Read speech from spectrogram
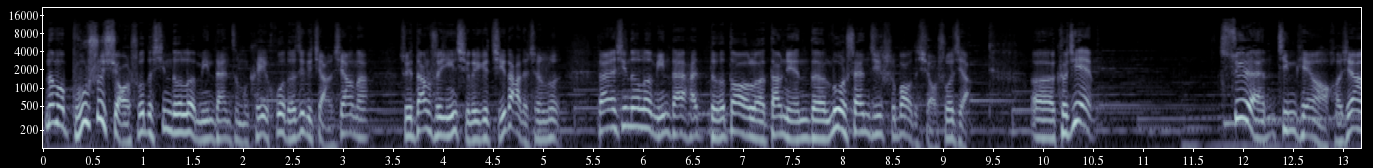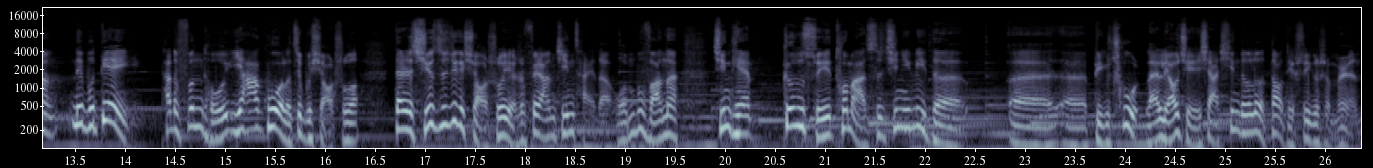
那么不是小说的《辛德勒名单》怎么可以获得这个奖项呢？所以当时引起了一个极大的争论。当然，《辛德勒名单》还得到了当年的《洛杉矶时报》的小说奖。呃，可见，虽然今天啊，好像那部电影它的风头压过了这部小说，但是其实这个小说也是非常精彩的。我们不妨呢，今天跟随托马斯·基尼利的。呃呃，笔触来了解一下辛德勒到底是一个什么人。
